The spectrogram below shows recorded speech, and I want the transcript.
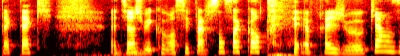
tac, tac. Ah, tiens, je vais commencer par le 150 et après je vais au 15.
